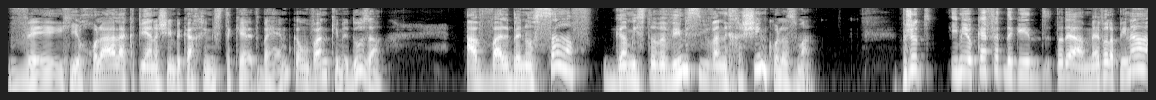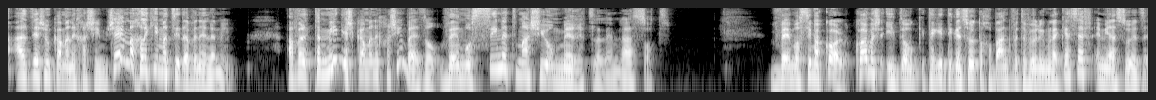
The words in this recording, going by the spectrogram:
והיא יכולה להקפיא אנשים בכך שהיא מסתכלת בהם כמובן כמדוזה אבל בנוסף גם מסתובבים סביבה נחשים כל הזמן. פשוט אם היא עוקפת נגיד אתה יודע מעבר לפינה אז יש שם כמה נחשים שהם מחליקים הצידה ונעלמים. אבל תמיד יש כמה נחשים באזור והם עושים את מה שהיא אומרת להם לעשות. והם עושים הכל כל מה ש... תגיד תיכנסו לתוך הבנק ותביאו לי מלא כסף הם יעשו את זה.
